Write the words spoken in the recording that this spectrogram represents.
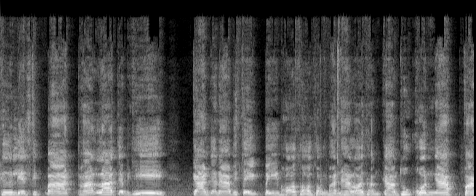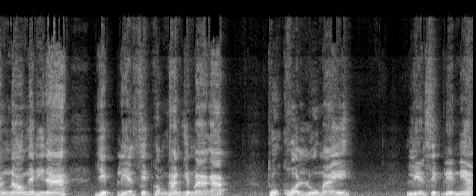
คือเหรียญสิบบาท พระราชพิธีการจนาพิเศษปีพศ2539 ทุกคนครับ ฟังน้องให้ดีนะ หยิบเหรียญสิบของท่านขึ้นมาครับ ทุกคนรู้ไหมเหรียญสิบเหรียญเนี้ย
